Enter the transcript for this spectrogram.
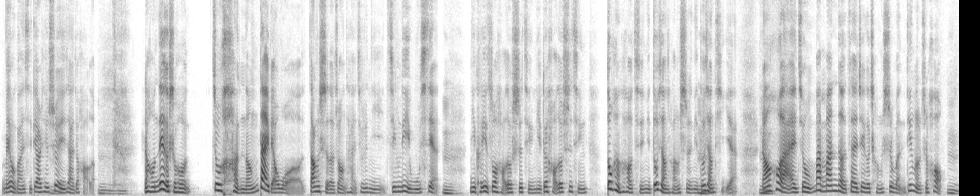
没有关系，第二天睡一下就好了。嗯嗯然后那个时候就很能代表我当时的状态，就是你精力无限，嗯你可以做好多事情，你对好多事情都很好奇，你都想尝试，你都嗯想体验。然后嗯后来就慢慢的在这个城市稳定了之后，嗯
